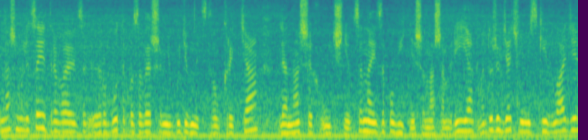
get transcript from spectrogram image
У нашому ліцеї тривають роботи по завершенню будівництва укриття для наших учнів. Це найзаповітніша наша мрія. Ми дуже вдячні міській владі,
